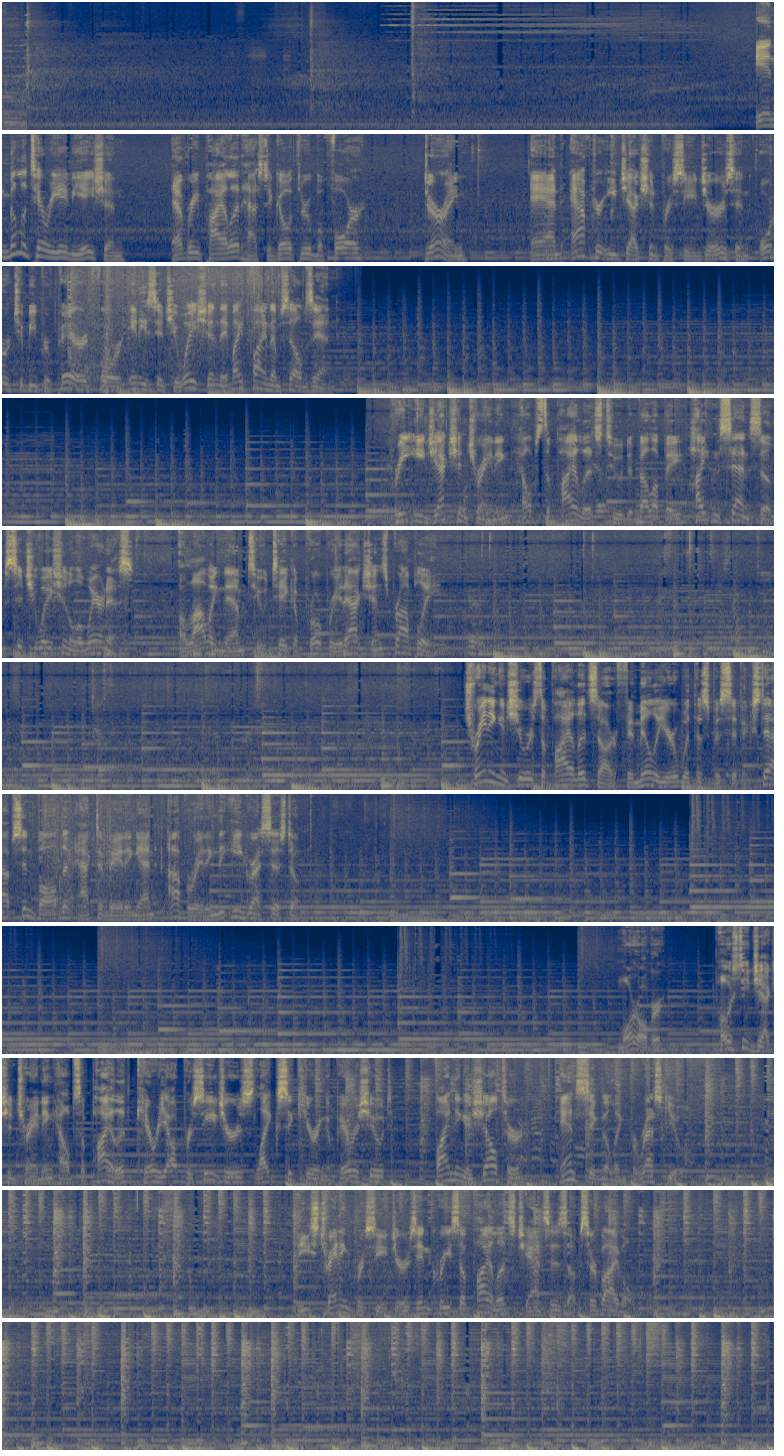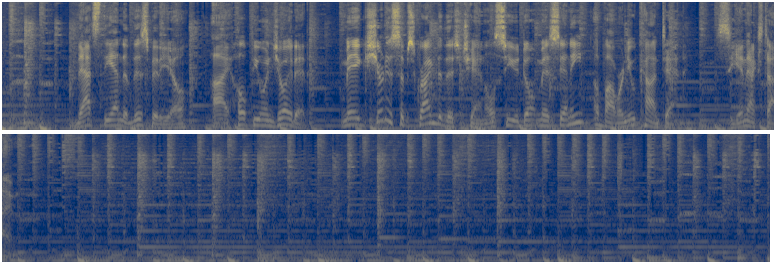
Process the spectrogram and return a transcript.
In military aviation, every pilot has to go through before, during, and after ejection procedures in order to be prepared for any situation they might find themselves in. Pre-ejection training helps the pilots to develop a heightened sense of situational awareness, allowing them to take appropriate actions promptly. Training ensures the pilots are familiar with the specific steps involved in activating and operating the egress system. Moreover, post-ejection training helps a pilot carry out procedures like securing a parachute, finding a shelter, and signaling for rescue. These training procedures increase a pilot's chances of survival. That's the end of this video. I hope you enjoyed it. Make sure to subscribe to this channel so you don't miss any of our new content. See you next time.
